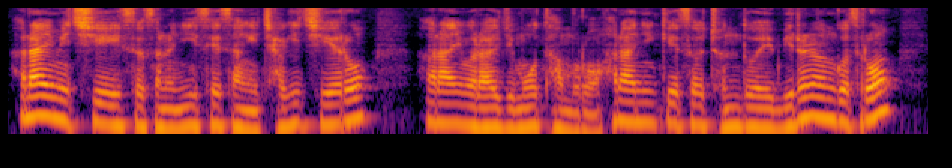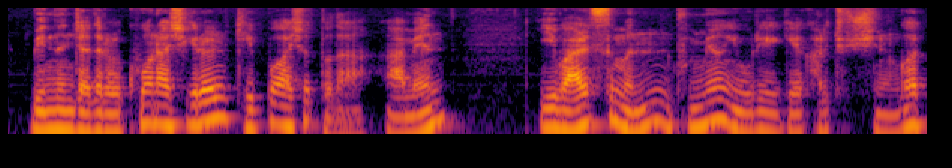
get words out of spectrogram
하나님의 지혜에 있어서는 이 세상이 자기 지혜로 하나님을 알지 못하므로 하나님께서 전도에 미련한 것으로 믿는 자들을 구원하시기를 기뻐하셨도다. 아멘. 이 말씀은 분명히 우리에게 가르쳐 주시는 것.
